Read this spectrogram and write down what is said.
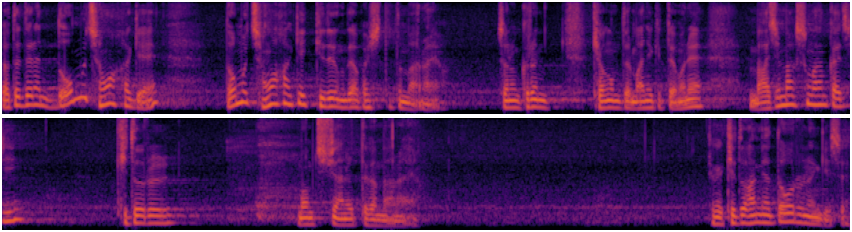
어떤 때는 너무 정확하게 너무 정확하게 기도 응답하실 때도 많아요. 저는 그런 경험들을 많이 했기 때문에 마지막 순간까지 기도를 멈추지 않을 때가 많아요. 그러니까 기도하면 떠오르는 게 있어요.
